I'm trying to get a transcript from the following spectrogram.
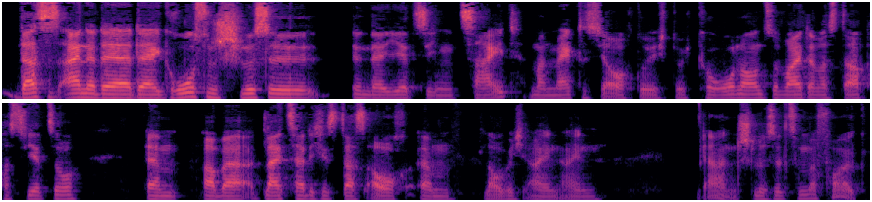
das ist einer der, der großen Schlüssel, in der jetzigen Zeit. Man merkt es ja auch durch, durch Corona und so weiter, was da passiert so. Ähm, aber gleichzeitig ist das auch, ähm, glaube ich, ein, ein, ja, ein Schlüssel zum Erfolg,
